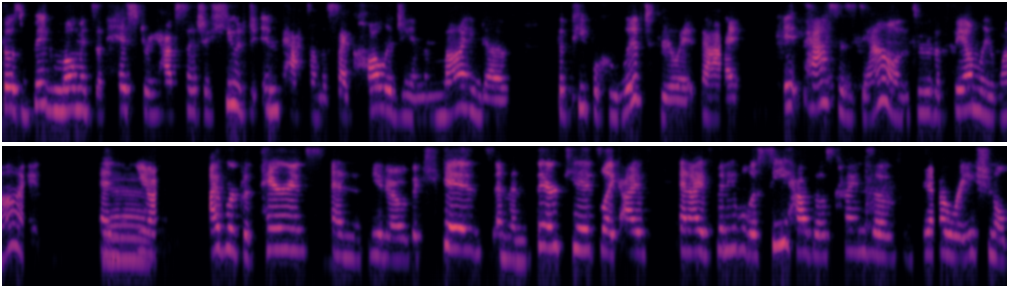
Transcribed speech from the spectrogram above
those big moments of history have such a huge impact on the psychology and the mind of the people who lived through it that it passes down through the family line and yeah. you know I've worked with parents and you know the kids and then their kids like I've and I've been able to see how those kinds of generational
